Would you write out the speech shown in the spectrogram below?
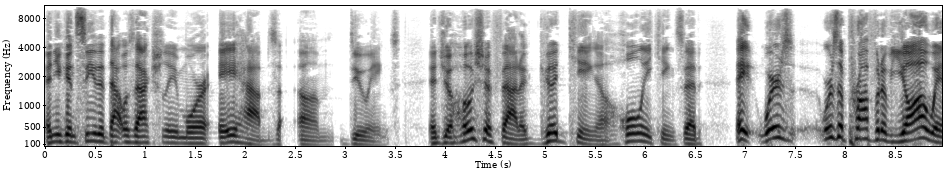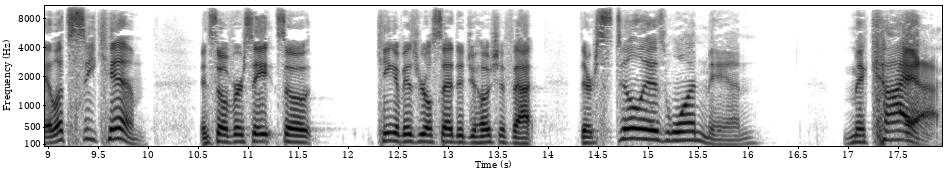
And you can see that that was actually more Ahab's um, doings. And Jehoshaphat, a good king, a holy king, said, Hey, where's, where's a prophet of Yahweh? Let's seek him. And so, verse 8 so King of Israel said to Jehoshaphat, There still is one man, Micaiah.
